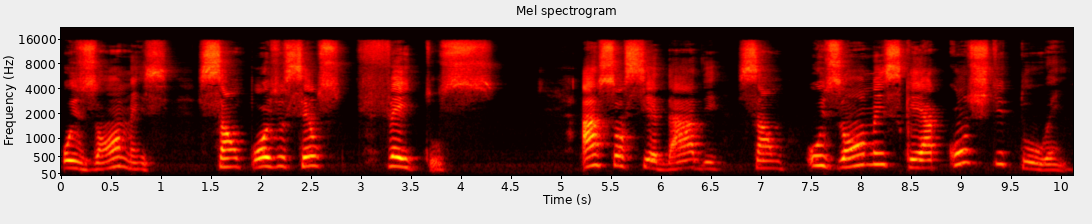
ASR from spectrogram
Os homens são, pois, os seus feitos. A sociedade são os homens que a constituem.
